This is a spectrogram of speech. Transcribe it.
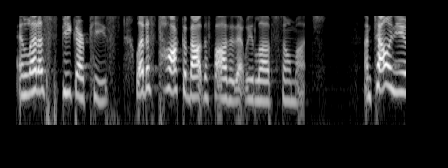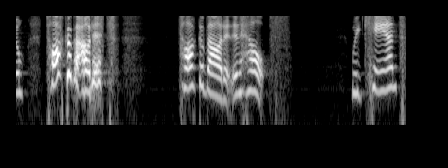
and let us speak our piece. Let us talk about the Father that we love so much. I'm telling you, talk about it. Talk about it. It helps. We can't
